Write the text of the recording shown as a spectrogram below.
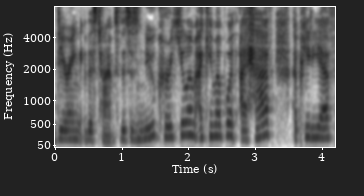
during this time. So this is new curriculum i came up with. I have a pdf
